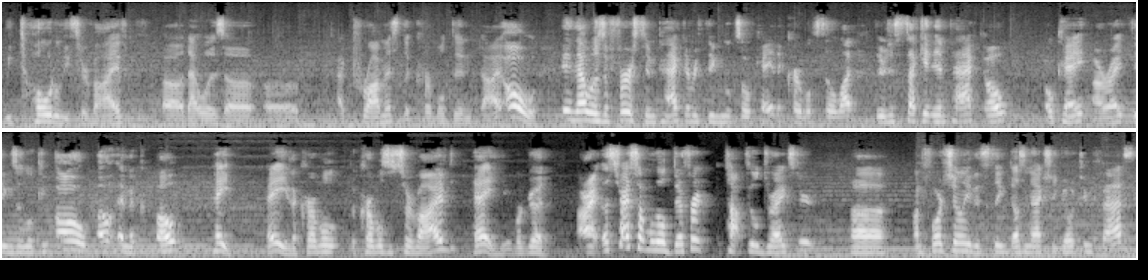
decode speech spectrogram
we totally survived. Uh, that was uh, uh I promise the Kerbal didn't die. Oh, and that was the first impact. Everything looks okay. The Kerbal's still alive. There's a second impact. Oh, okay. All right. Things are looking. Oh, oh, and the oh, hey, hey, the Kerbal, the Kerbals have survived. Hey, we're good. All right, let's try something a little different. Top Fuel Dragster. Uh, unfortunately, this thing doesn't actually go too fast.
